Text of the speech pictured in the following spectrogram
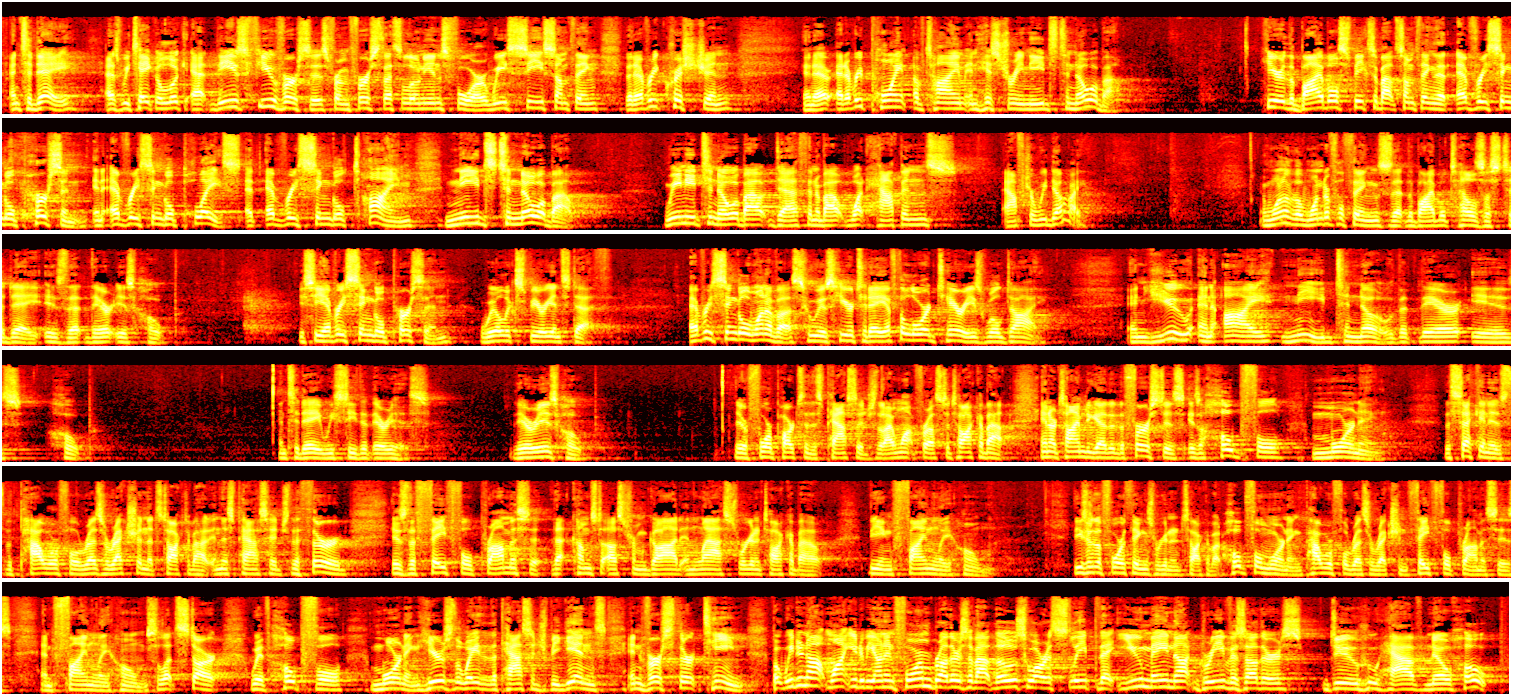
And today, as we take a look at these few verses from 1 Thessalonians 4, we see something that every Christian and at every point of time in history needs to know about. Here, the Bible speaks about something that every single person in every single place at every single time needs to know about. We need to know about death and about what happens after we die. And one of the wonderful things that the Bible tells us today is that there is hope. You see, every single person will experience death. Every single one of us who is here today, if the Lord tarries, will die. And you and I need to know that there is hope. And today we see that there is. There is hope. There are four parts of this passage that I want for us to talk about in our time together. The first is, is a hopeful mourning. The second is the powerful resurrection that's talked about in this passage. The third is the faithful promise that comes to us from God. And last, we're going to talk about being finally home. These are the four things we're going to talk about hopeful mourning, powerful resurrection, faithful promises, and finally home. So let's start with hopeful mourning. Here's the way that the passage begins in verse 13. But we do not want you to be uninformed, brothers, about those who are asleep, that you may not grieve as others do who have no hope.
